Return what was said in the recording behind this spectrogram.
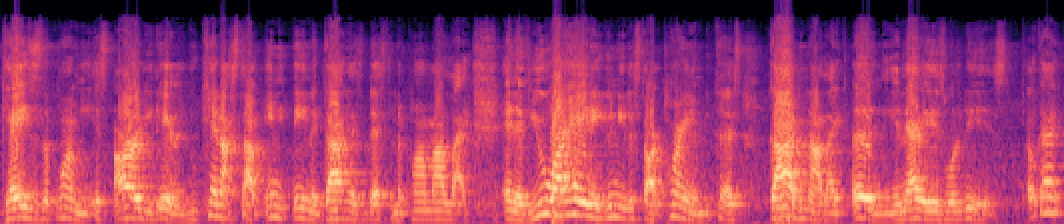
gaze is upon me. It's already there. You cannot stop anything that God has destined upon my life. And if you are hating, you need to start praying because God do not like ugly. And that is what it is. Okay?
